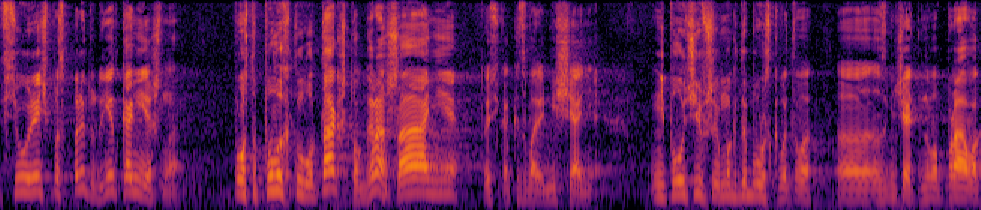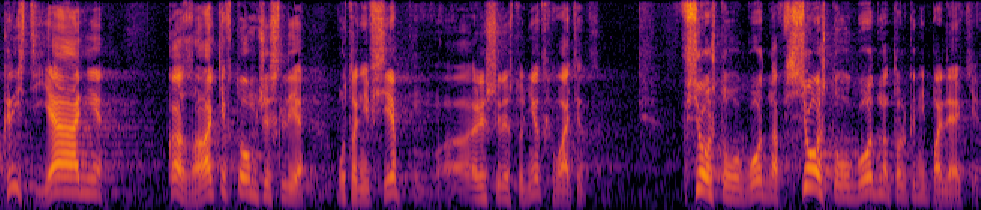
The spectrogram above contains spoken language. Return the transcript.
всю Речь Посполитую? Да нет, конечно, просто полыхнуло так, что горожане, то есть, как и звали, мещане, не получившие Магдебургского этого э, замечательного права, крестьяне, казаки в том числе, вот они все э, решили, что нет, хватит, все, что угодно, все, что угодно, только не поляки.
